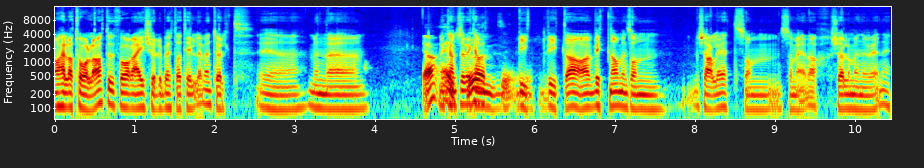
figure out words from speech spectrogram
og heller tåle at du får ei skyllebøtte til, eventuelt. Men, ja, men kanskje det kan vite, vitne om en sånn kjærlighet som, som, er der, selv om en er uenig.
